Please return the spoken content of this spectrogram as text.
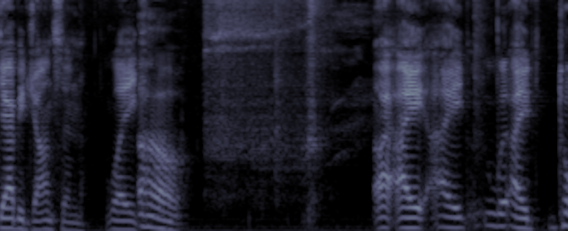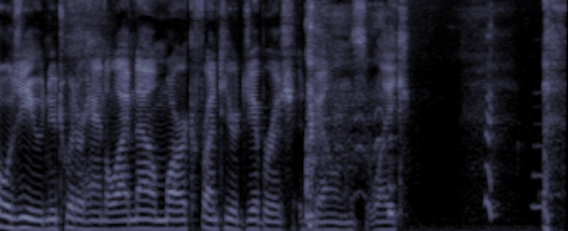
Gabby Johnson. Like Oh, I, I, I, told you, new Twitter handle. I'm now Mark Frontier Gibberish Jones. like,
